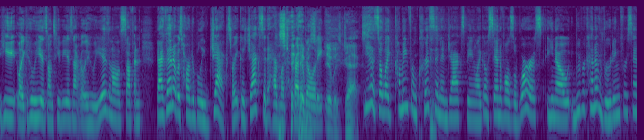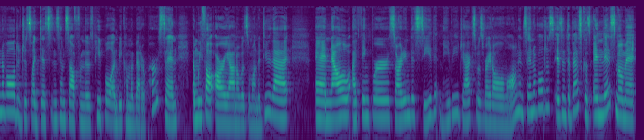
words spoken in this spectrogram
he, like who he is on TV is not really who he is and all this stuff. And back then it was hard to believe Jax, right? Because Jax didn't have much credibility. it was, it was Jax Yeah, so like coming from Kristen and Jax being like, "Oh, Sandoval's the worst," you know, we were kind of rooting for Sandoval to just like distance himself from those people and become a better person, and we thought Ariana was the one to do that. And now I think we're starting to see that maybe Jax was right all along, and Sandoval just isn't the best. Because in this moment,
